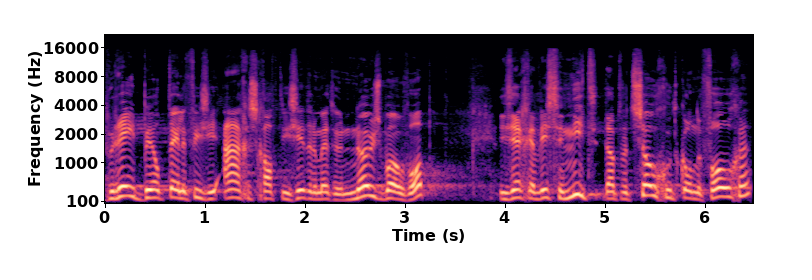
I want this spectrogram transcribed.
breedbeeldtelevisie aangeschaft. Die zitten er met hun neus bovenop. Die zeggen, wisten niet dat we het zo goed konden volgen.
